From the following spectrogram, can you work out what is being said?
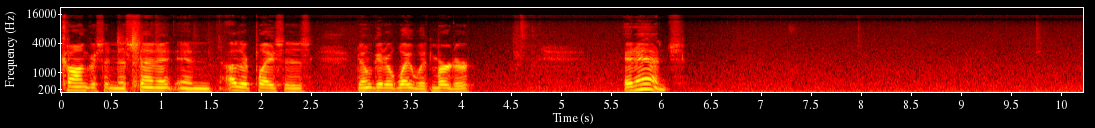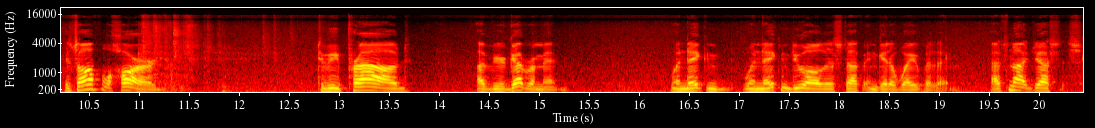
Congress and the Senate and other places don't get away with murder. It ends. It's awful hard to be proud of your government when they can when they can do all this stuff and get away with it. That's not justice.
